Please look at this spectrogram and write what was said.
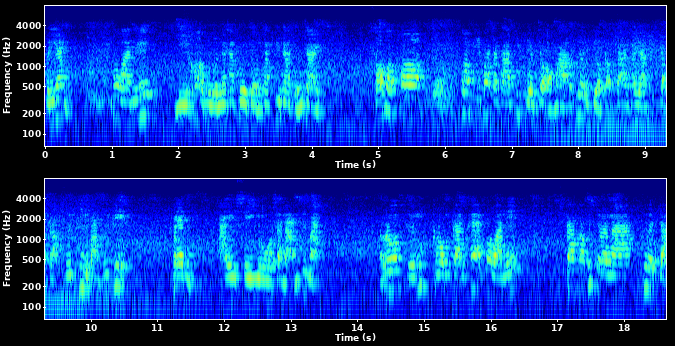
เตียงเมื่อวานนี้มีข้อมูลนะครับผู้ชมครับที่น่าสนใจสบคก็มีมาตรการที่เตรียมจะออกมาเรื่องเกี่ยวกับการพยายามจะปรับพื้นที่บางพื้นที่เป็น ICU สนามขึ้นมา รวมถึงกรมการแพทย์เมื่อวานนี้กำมาพิจารณาเพื่อจะ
